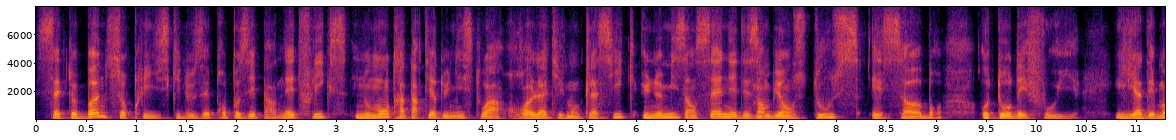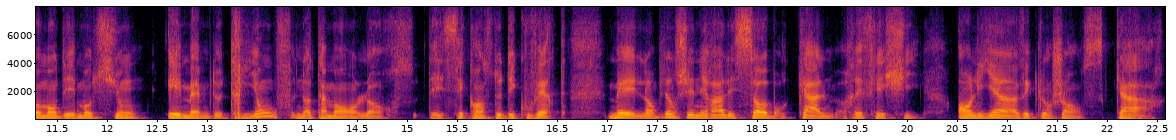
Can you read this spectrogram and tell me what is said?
Cette bonne surprise qui nous est proposée par Netflix nous montre à partir d'une histoire relativement classique une mise en scène et des ambiances douces et sobres autour des fouilles. Il y a des moments d'émotion et même de triomphe, notamment lors des séquences de découverte, mais l'ambiance générale est sobre, calme, réfléchie, en lien avec l'urgence, car,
